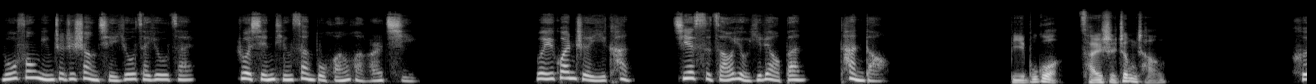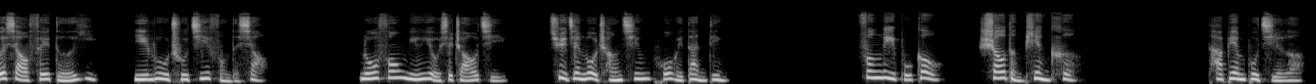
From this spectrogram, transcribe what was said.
卢风明这只尚且悠哉悠哉，若闲庭散步，缓缓而起。围观者一看，皆似早有意料般，叹道：“比不过才是正常。”何小飞得意，已露出讥讽的笑。卢风明有些着急，却见洛长青颇为淡定。风力不够，稍等片刻。他便不急了，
